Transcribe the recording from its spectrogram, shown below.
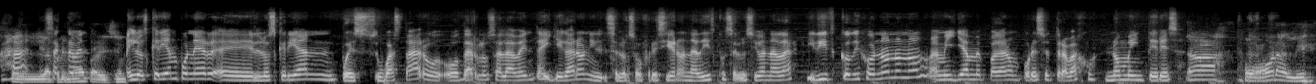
Ajá, El- la primera aparición. Y los querían poner, eh, los querían pues subastar o, o darlos a la venta y llegaron y se los ofrecieron a Disco, se los iban a dar. Y Disco dijo, no, no, no, a mí ya me pagaron por ese trabajo, no me interesa. Ah, órale.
